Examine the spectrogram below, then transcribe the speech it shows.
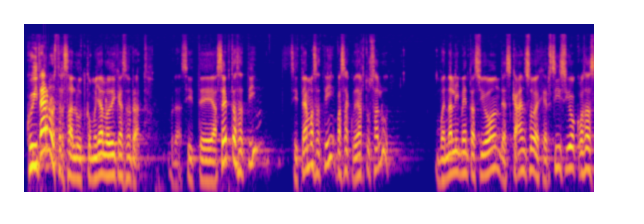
cuidar nuestra salud, como ya lo dije hace un rato. Si te aceptas a ti, si te amas a ti, vas a cuidar tu salud. buena alimentación, descanso, ejercicio, cosas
